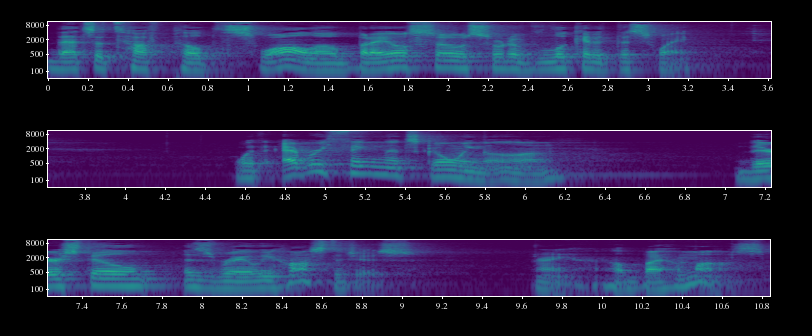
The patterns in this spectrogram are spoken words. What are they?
that's a tough pill to swallow, but I also sort of look at it this way. With everything that's going on, there are still Israeli hostages, right, held by Hamas.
